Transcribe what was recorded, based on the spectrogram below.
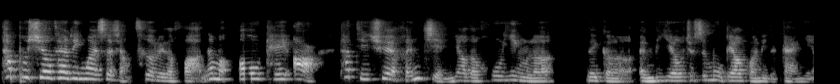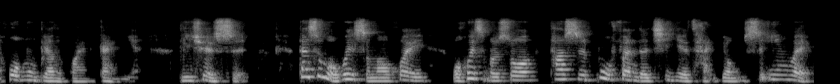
他不需要再另外设想策略的话，那么 OKR 它的确很简要的呼应了那个 MBO，就是目标管理的概念或目标的关概念。的确是，但是我为什么会，我为什么说它是部分的企业采用，是因为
